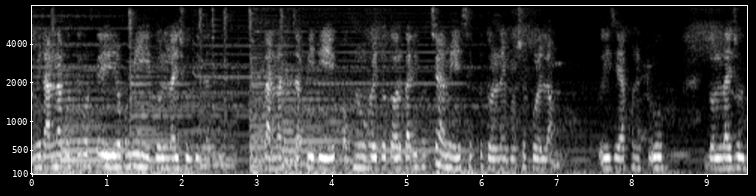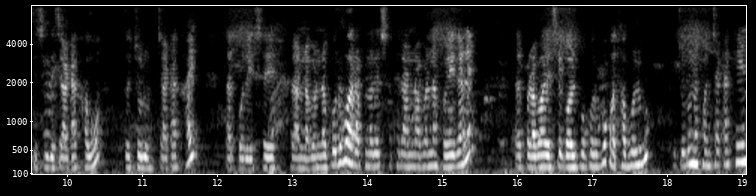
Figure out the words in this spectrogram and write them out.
আমি রান্না করতে করতে এইরকমই দোলনায় ঝুলতে থাকি। রান্নাটা চাপিয়ে দিয়ে কখনো হয়তো তরকারি হচ্ছে, আমি এসে একটু দোলনায় বসে পড়লাম। তো এই যে এখন একটু দোলনায় ঝুলতে ঝুলতে চাটা খাব। তো চলুন, চাটা খাই, তারপরে এসে রান্নাবান্না করব। আর আপনাদের সাথে রান্না বান্না হয়ে গেলে তারপর আবার এসে গল্প করব, কথা বলব। তো চলুন এখন চাটা খেয়ে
